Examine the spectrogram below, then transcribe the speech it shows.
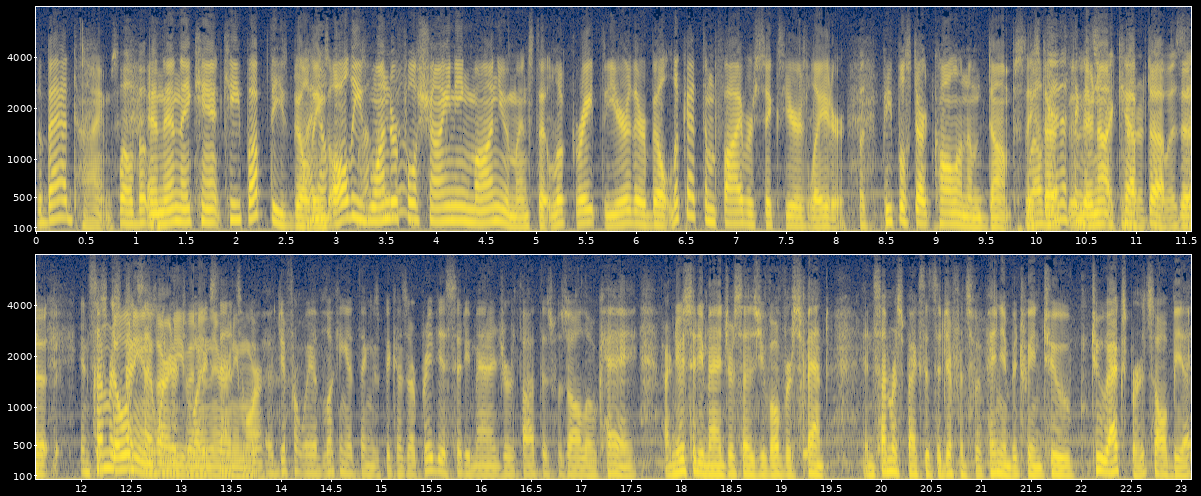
the bad times. Well, but- and then they can't keep up these buildings. All these wonderful shining monuments that look great the year they're built. Look at them five or six years later. But- People start calling them dumps. They well, start the they're not strikes me about kept up. The in some respects, I custodians wonder aren't even in there extent it's a- anymore. A different way of looking at things because our previous city manager thought this was all okay. Our new city manager says you've overspent. In some respects, it's a difference of opinion between two two experts, albeit,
